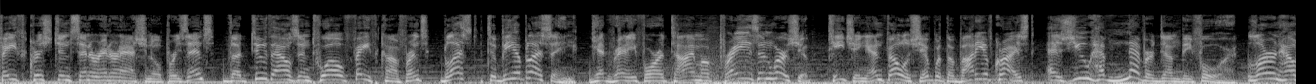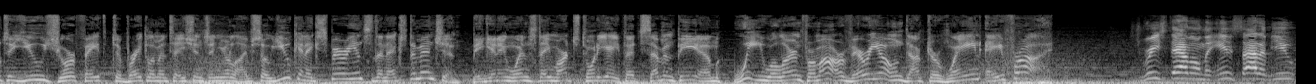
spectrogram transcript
Faith Christian Center International presents the 2012 Faith Conference, Blessed to be a Blessing. Get ready for a time of praise and worship, teaching and fellowship with the body of Christ as you have never done before. Learn how to use your faith to break limitations in your life so you can experience the next dimension. Beginning Wednesday, March 28th at 7 p.m., we will learn from our very own Dr. Wayne A. Fry. Reach down on the inside of you,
